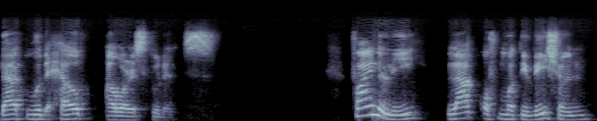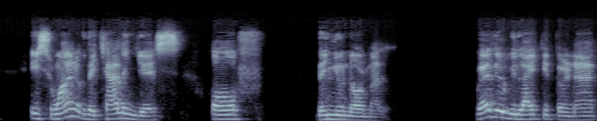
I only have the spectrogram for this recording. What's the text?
that would help our students. Finally, lack of motivation is one of the challenges of the new normal. Whether we like it or not,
